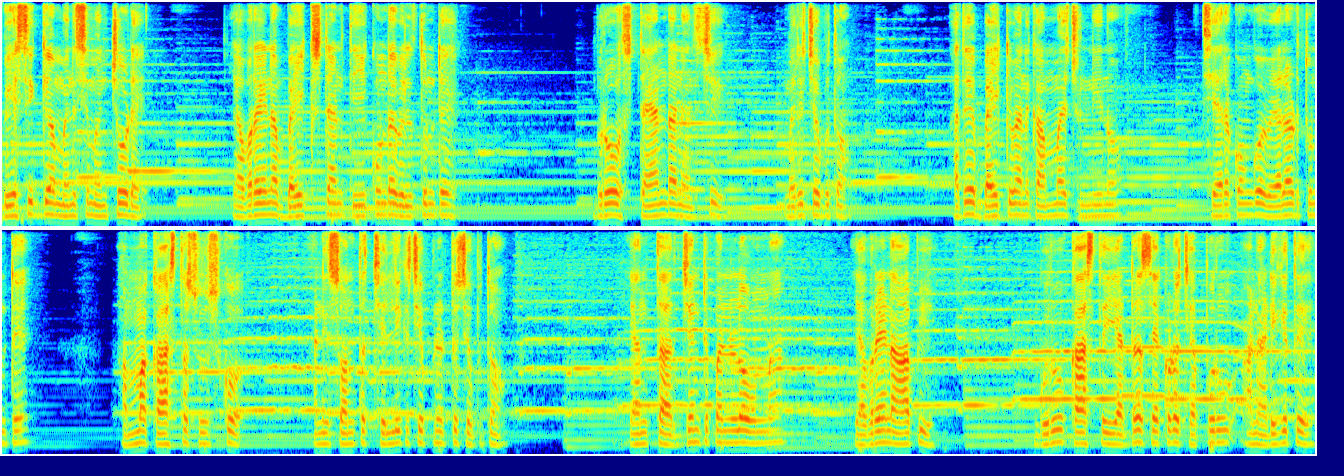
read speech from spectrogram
బేసిక్గా మనిషి మంచోడే. ఎవరైనా బైక్ స్టాండ్ తీయకుండా వెళ్తుంటే బ్రో స్టాండ్ అని అరిచి మరీ చెబుతాం. అదే బైక్ వెనక అమ్మాయి చున్నీనో చీరకొంగో వేలాడుతుంటే అమ్మ కాస్త చూసుకో అని సొంత చెల్లికి చెప్పినట్టు చెబుతాం. ఎంత అర్జెంట్ పనిలో ఉన్నా ఎవరైనా ఆపి గురువు కాస్త ఈ అడ్రస్ ఎక్కడో చెప్పరు అని అడిగితే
